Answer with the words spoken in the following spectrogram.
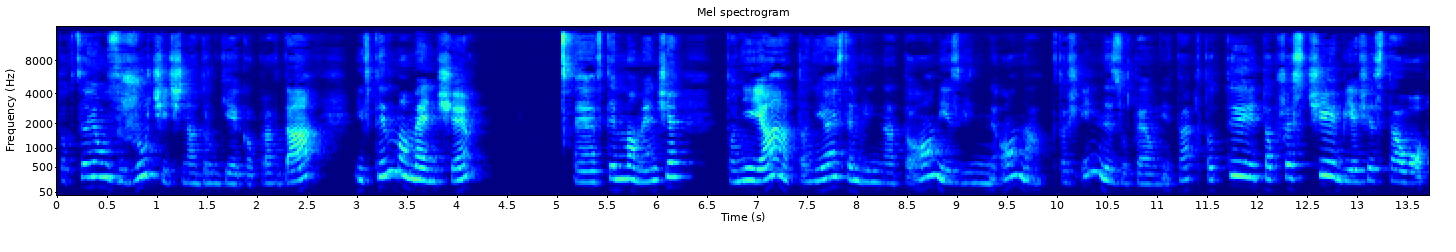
to chce ją zrzucić na drugiego, prawda? I w tym momencie, e, w tym momencie to nie ja, to nie ja jestem winna, to on jest winny, ona, ktoś inny zupełnie, tak? To ty, to przez ciebie się stało,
